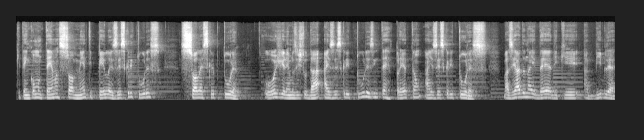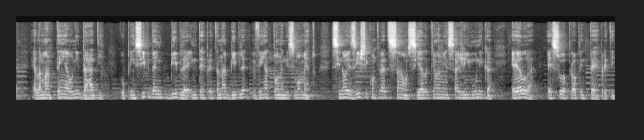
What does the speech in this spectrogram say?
que tem como tema somente pelas Escrituras, sola Escritura. Hoje iremos estudar as Escrituras interpretam as Escrituras, baseado na ideia de que a Bíblia ela mantém a unidade. O princípio da Bíblia interpretando a Bíblia vem à tona nesse momento. Se não existe contradição, se ela tem uma mensagem única, ela é sua própria intérprete,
